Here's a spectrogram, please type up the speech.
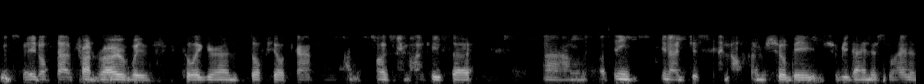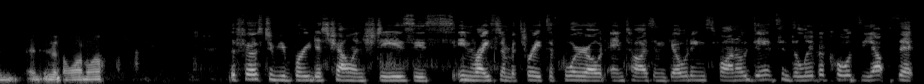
good speed off that front row with Caligula and Cap and Smoky Monkey. So um, I think you know just setting off them she'll be she'll be dangerous late and, and into the line well. The first of your Breeders' Challenge steers is in race number three. It's a four-year-old and Geldings final. Dance and Deliver causes the upset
